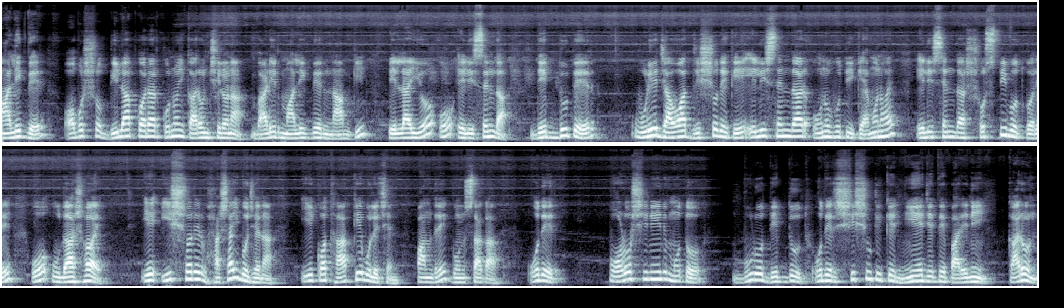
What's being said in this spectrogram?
মালিকদের অবশ্য বিলাপ করার কোনোই কারণ ছিল না। বাড়ির মালিকদের নাম কি? পেলাইও ও এলিসেন্দা দেবদূতের উড়ে যাওয়া দৃশ্য দেখে এলিসেন্দার অনুভূতি কেমন হয়? এলিসেন্দা স্বস্তি বোধ করে ও উদাস হয়। এ ঈশ্বরের ভাষাই বোঝে না। এ কথা কে বলেছেন? পান্দ্রে গোনসাকা ওদের পড়শিনীর মতো বুড়ো দেবদূত ওদের শিশুটিকে নিয়ে যেতে পারেনি। কারণ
